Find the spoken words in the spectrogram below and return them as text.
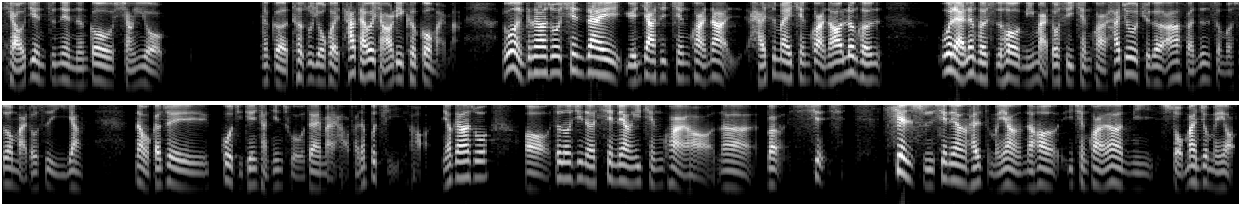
条件之内能够享有那个特殊优惠，他才会想要立刻购买嘛。如果你跟他说现在原价是一千块，那还是卖一千块，然后任何未来任何时候你买都是一千块，他就会觉得啊，反正什么时候买都是一样。那我干脆过几天想清楚我再买好，反正不急哈。你要跟他说哦，这东西呢限量一千块哈，那不限限时限量还是怎么样，然后一千块，那你手慢就没有，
